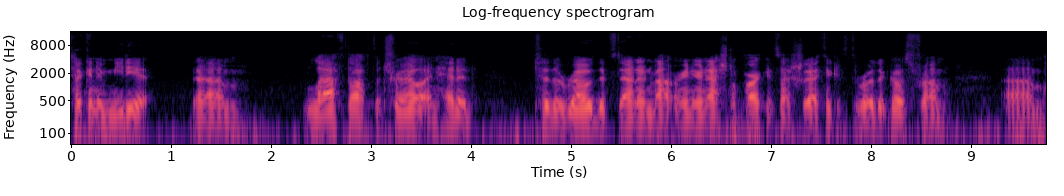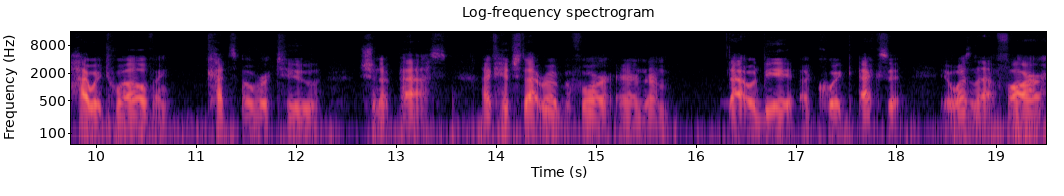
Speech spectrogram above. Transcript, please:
took an immediate um, left off the trail and headed to the road that's down in Mount Rainier National Park. It's actually, I think it's the road that goes from um, Highway 12 and cuts over to Chinook Pass. I've hitched that road before, and um, that would be a quick exit. It wasn't that far.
